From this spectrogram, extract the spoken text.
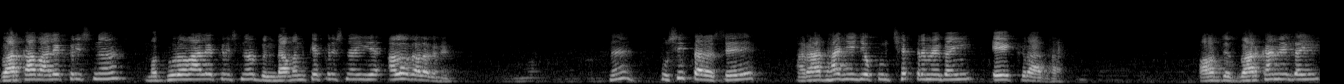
द्वारका वाले कृष्ण, मथुरा वाले कृष्ण, वृंदावन के कृष्ण, ये अलग अलग हैं? ने? उसी तरह से राधा जी जो कुरुक्षेत्र में गई, एक राधा। और जो द्वारका में गई,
